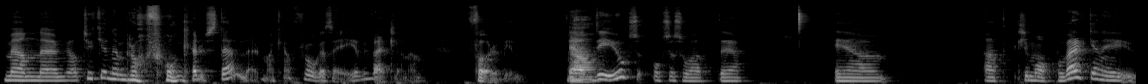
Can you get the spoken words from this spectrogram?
Men eh, jag tycker det är en bra fråga du ställer. Man kan fråga sig, är vi verkligen en förebild? Eh, ja. det är ju också, också så att, eh, eh, att klimatpåverkan är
